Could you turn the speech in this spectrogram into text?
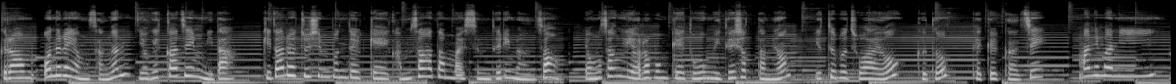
그럼 오늘의 영상은 여기까지입니다. 기다려주신 분들께 감사하단 말씀 드리면서 영상이 여러분께 도움이 되셨다면 유튜브 좋아요, 구독, 댓글까지 많이 많이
